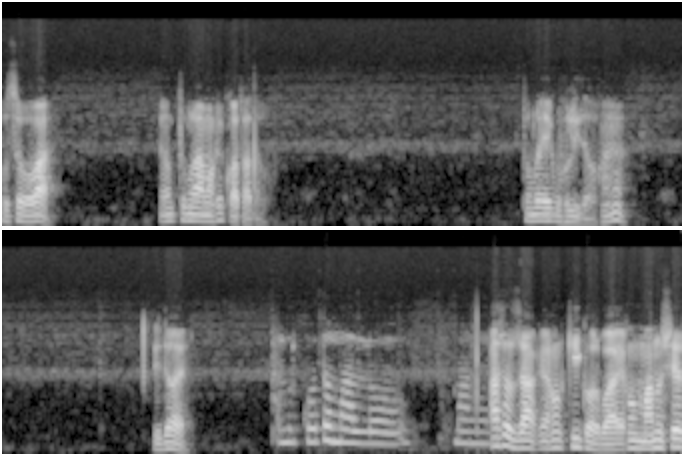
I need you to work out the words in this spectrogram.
বুঝছ বাবা? এখন তোমরা আমাকে কথা দাও। তোমরা এক ভুলি দাও হ্যাঁ? হৃদয়? কত মারলো আচ্ছা যাক এখন কি করবা? এখন মানুষের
